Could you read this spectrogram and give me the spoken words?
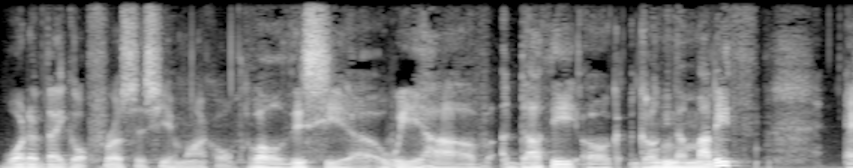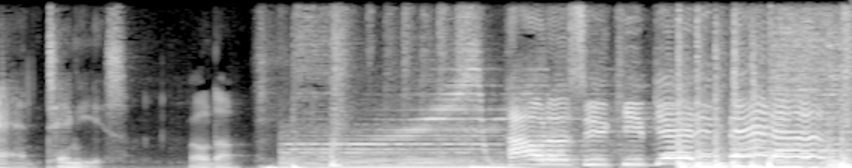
What have they got for us this year, Michael? Well, this year we have Daði og Gagnamagnið and 10 years. Well done. How does it keep getting better?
